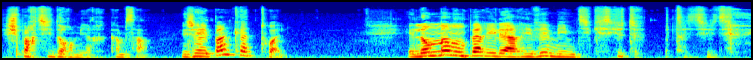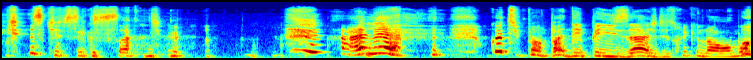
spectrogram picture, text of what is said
je suis partie dormir comme ça. Et j'avais peint quatre toiles. Et le lendemain, mon père, il est arrivé, mais il me dit Qu'est-ce que tu- qu'est-ce que c'est que ça Allez Pourquoi tu peins pas des paysages, des trucs normaux?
